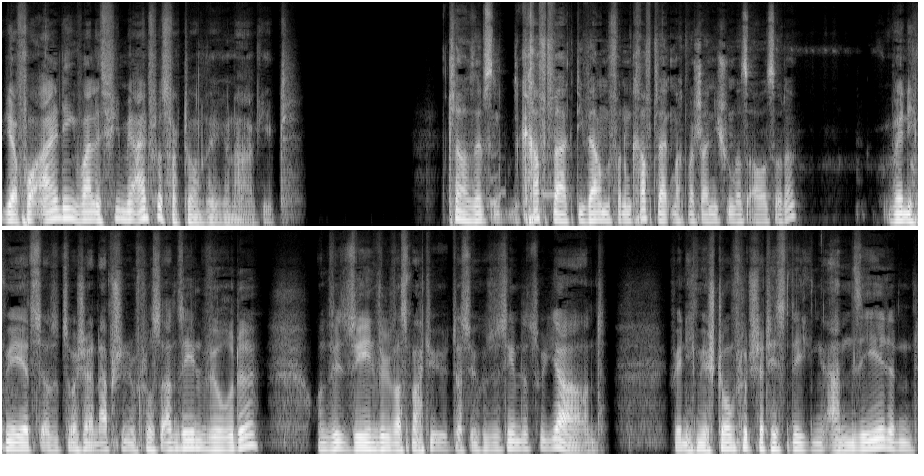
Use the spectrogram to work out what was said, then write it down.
ja, vor allen Dingen, weil es viel mehr Einflussfaktoren regional gibt. Klar, selbst ein Kraftwerk, die Wärme von einem Kraftwerk macht wahrscheinlich schon was aus, oder? Wenn ich mir jetzt also zum Beispiel einen Abschnitt im Fluss ansehen würde und sehen will, was macht das Ökosystem dazu, ja. Und wenn ich mir Sturmflutstatistiken ansehe, dann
